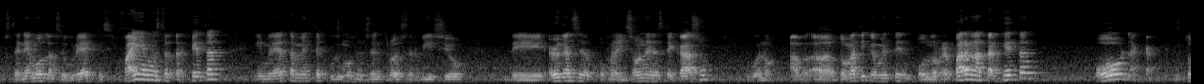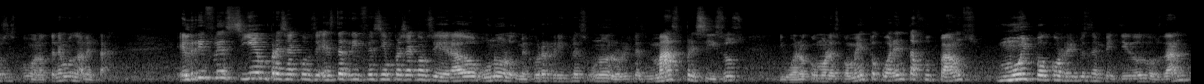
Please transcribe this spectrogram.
pues tenemos la seguridad de que si falla nuestra tarjeta, inmediatamente acudimos al centro de servicio de Ergans o Arizona en este caso. Y bueno, automáticamente o nos reparan la tarjeta o la cambian. Entonces, pues bueno, tenemos la ventaja. El rifle siempre se ha, este rifle siempre se ha considerado uno de los mejores rifles, uno de los rifles más precisos. Y bueno, como les comento, 40 foot pounds, muy pocos rifles en 22 los dan.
